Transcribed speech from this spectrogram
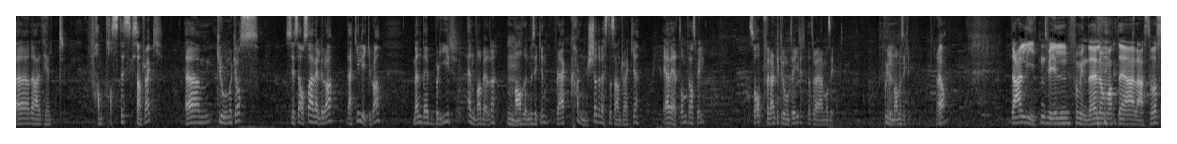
Eh, det har et helt fantastisk soundtrack. Um, Chrono Cross syns jeg også er veldig bra. Det er ikke like bra, men det blir enda bedre av den musikken. For det er kanskje det beste soundtracket jeg vet om fra spill. Så oppfølgeren til Krono Trigger, det tror jeg jeg må si. På grunn av musikken. Ja. Det er liten tvil for min del om at det er Last of Us.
